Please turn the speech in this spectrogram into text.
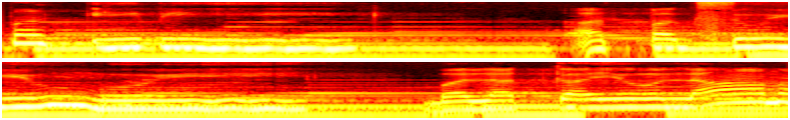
pag-ibig At pagsuyo mo'y Balat kayo lamang.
